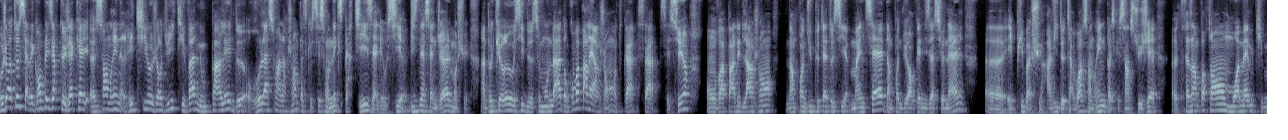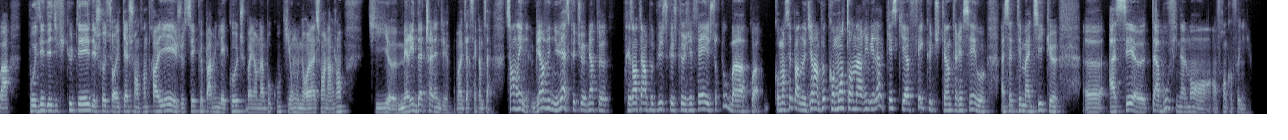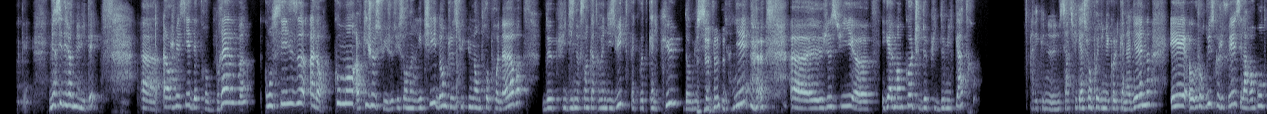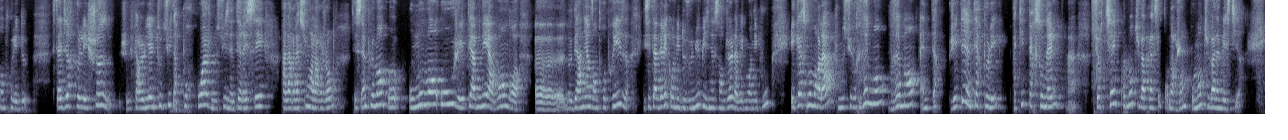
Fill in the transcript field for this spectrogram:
Bonjour à tous, c'est avec grand plaisir que j'accueille euh, Sandrine Ricci aujourd'hui qui va nous parler de relations à l'argent parce que c'est son expertise. Elle est aussi euh, business angel. Moi, je suis un peu curieux aussi de ce monde-là. Donc, on va parler argent, en tout cas, ça, c'est sûr. On va parler de l'argent d'un point de vue peut-être aussi mindset, d'un point de vue organisationnel. Euh, et puis, bah, je suis ravi de t'avoir, Sandrine, parce que c'est un sujet très important. Moi-même, qui m'a poser des difficultés, des choses sur lesquelles je suis en train de travailler. Et je sais que parmi les coachs, bah, il y en a beaucoup qui ont une relation à l'argent qui euh, mérite d'être challengée. On va dire ça comme ça. Sandrine, bienvenue. Est-ce que tu veux bien te présenter un peu plus que ce que j'ai fait? Et surtout, bah, quoi, commencer par nous dire un peu comment t'en es arrivé là? Qu'est-ce qui a fait que tu t'es intéressé à cette thématique euh, assez euh, tabou finalement en, francophonie? Ok. Merci déjà de m'inviter. Euh, alors, je vais essayer d'être brève concise. Alors, comment Alors, qui je suis? Je suis Sandrine Ricci, donc je suis une entrepreneur depuis 1998. Faites votre calcul, donc le siècle dernier. Euh, je suis euh, également coach depuis 2004 avec une, une, certification auprès d'une école canadienne. Et aujourd'hui, ce que je fais, c'est la rencontre entre les deux. C'est-à-dire que les choses, je vais faire le lien tout de suite à pourquoi je me suis intéressée à la relation à l'argent. C'est simplement qu'au moment où j'ai été amenée à vendre euh, nos dernières entreprises, il s'est avéré qu'on est devenu business angel avec mon époux, et qu'à ce moment-là, je me suis vraiment, vraiment, inter... j'ai été interpellée à titre personnel hein, sur tiens, comment tu vas placer ton argent, comment tu vas l'investir?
